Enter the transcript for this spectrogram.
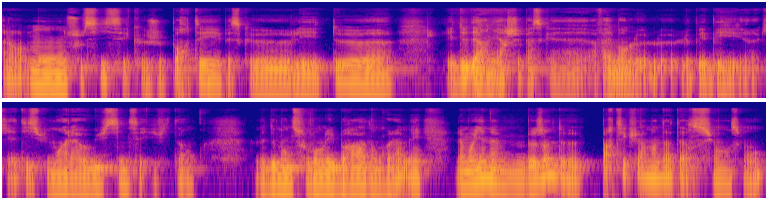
Alors, mon souci, c'est que je portais, parce que les deux, euh, les deux dernières, je sais pas ce que. Enfin, bon, le, le, bébé euh, qui a 18 mois, là, Augustine, c'est évident, me demande souvent les bras, donc voilà, mais la moyenne a besoin de particulièrement d'attention en ce moment.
